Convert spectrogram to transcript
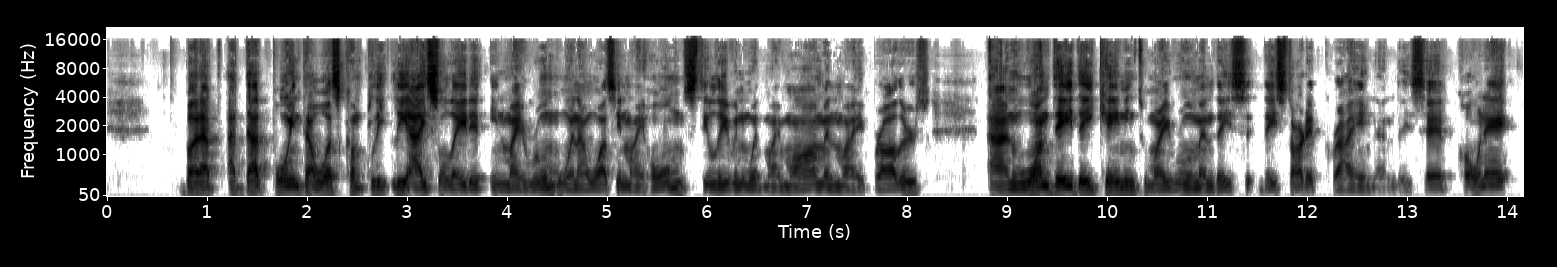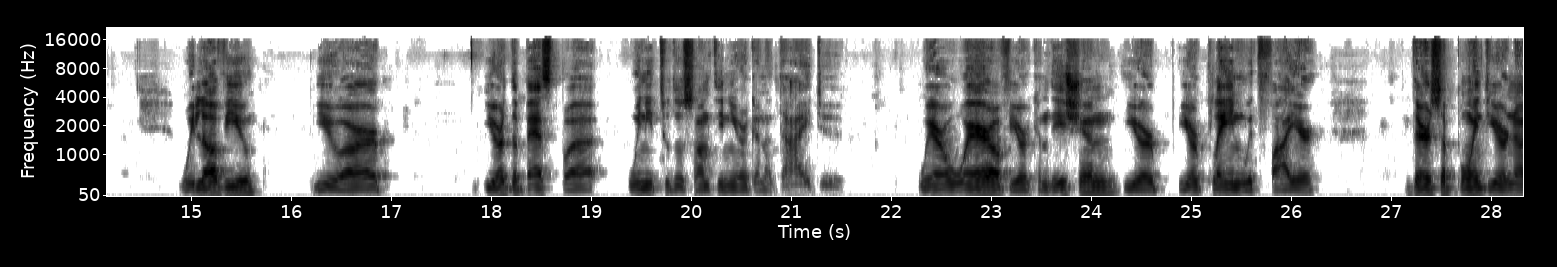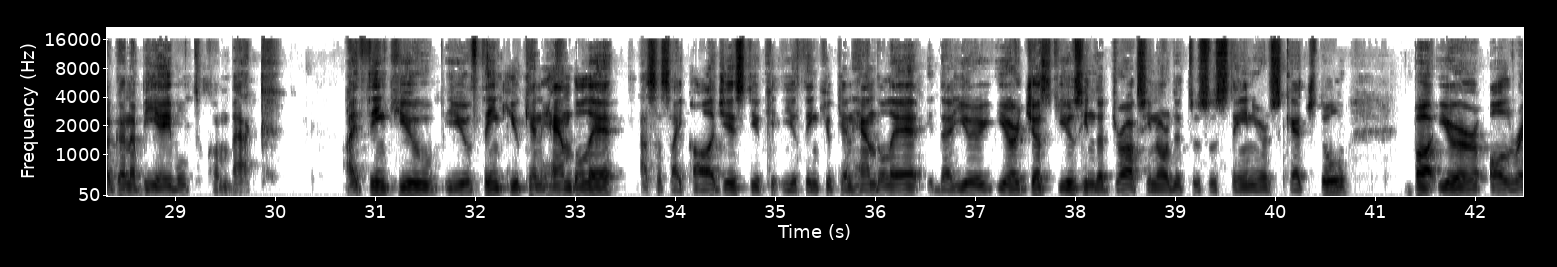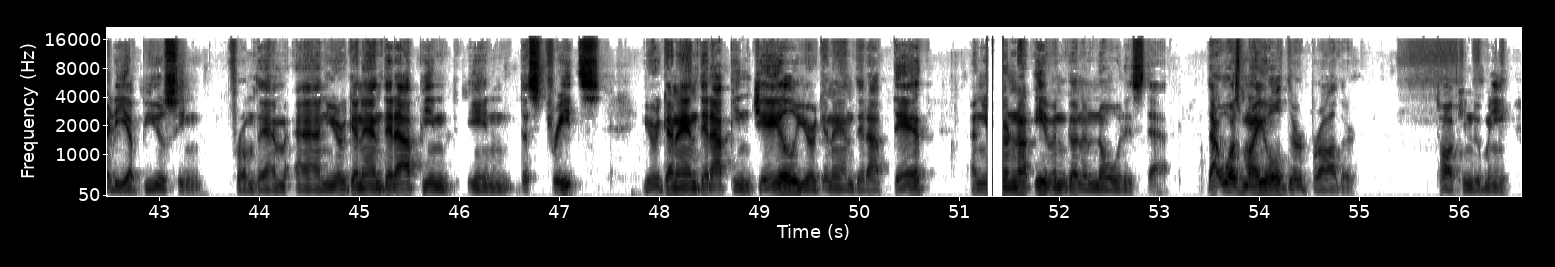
But at, at that point, I was completely isolated in my room when I was in my home, still living with my mom and my brothers. And one day they came into my room and they they started crying and they said, "Kone, we love you you are you're the best, but we need to do something. You're gonna die, dude. We're aware of your condition. You're you're playing with fire. There's a point you're not gonna be able to come back. I think you you think you can handle it as a psychologist. You you think you can handle it. That you you're just using the drugs in order to sustain your schedule, but you're already abusing from them and you're gonna end it up in in the streets. You're gonna end it up in jail. You're gonna end it up dead and you're not even gonna notice that. That was my older brother talking to me.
